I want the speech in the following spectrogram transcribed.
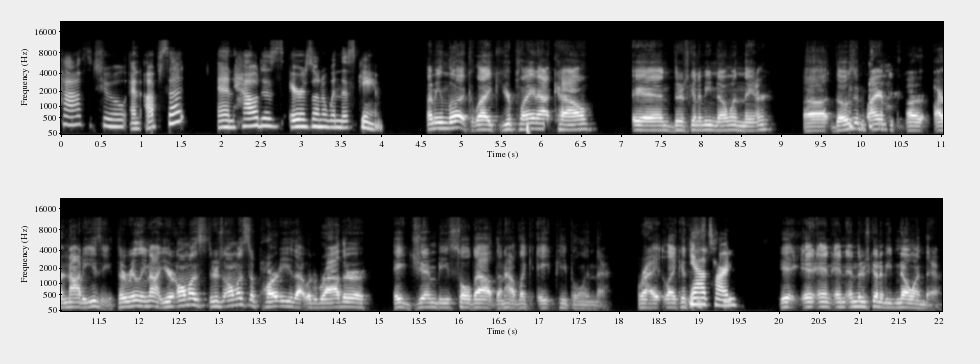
path to an upset? And how does Arizona win this game? I mean, look, like you're playing at Cal, and there's going to be no one there. Uh, those environments are are not easy. They're really not. You're almost there's almost a party that would rather a gym be sold out than have like eight people in there, right? Like it's yeah, just, it's hard. It, it, and and and there's going to be no one there.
